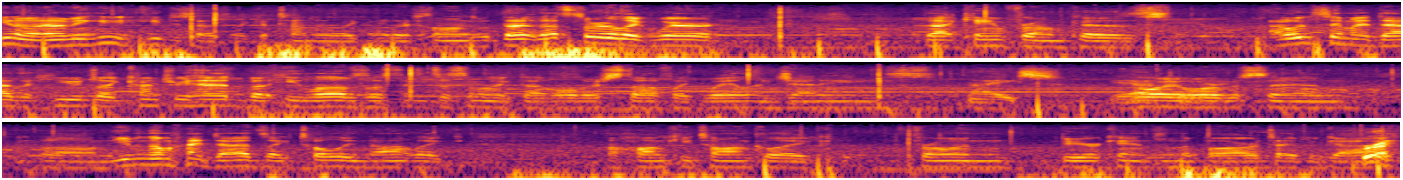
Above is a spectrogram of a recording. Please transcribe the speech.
you know, I mean, he, he just has like a ton of like other songs, but that that's sort of like where that came from because I wouldn't say my dad's a huge like country head, but he loves listening to some of, like that older stuff like Waylon Jennings, Nice. Yeah. Roy totally. Orbison. Um, even though my dad's like totally not like a honky tonk like throwing beer cans in the bar type of guy. Right.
